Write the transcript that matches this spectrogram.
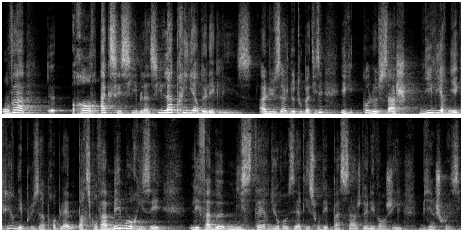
On va euh, rendre accessible ainsi la prière de l'Église à l'usage de tout baptisé, et qu'on ne sache ni lire ni écrire n'est plus un problème, parce qu'on va mémoriser les fameux mystères du rosaire, qui sont des passages de l'Évangile bien choisis.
